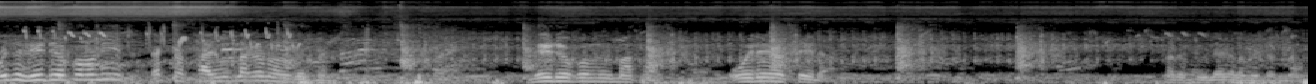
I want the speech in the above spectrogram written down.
ওই যে রেডিও কলোনির একটা সাইনবোর্ড লাগানো হবে দেখবেন। রেডিও কলোনির মাথা। ওইটাই হচ্ছে এটা। আরে ভুলে গেলাম এটার নাম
